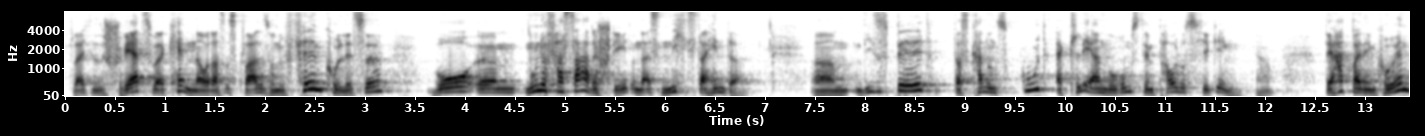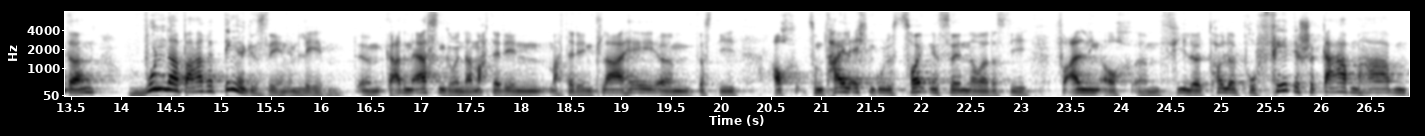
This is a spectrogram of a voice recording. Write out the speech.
vielleicht ist es schwer zu erkennen, aber das ist quasi so eine Filmkulisse, wo nur eine Fassade steht und da ist nichts dahinter. dieses Bild, das kann uns gut erklären, worum es dem Paulus hier ging. Der hat bei den Korinthern wunderbare Dinge gesehen im Leben. Ähm, gerade im ersten Gründer macht er denen, macht er denen klar, hey, ähm, dass die auch zum Teil echt ein gutes Zeugnis sind, aber dass die vor allen Dingen auch ähm, viele tolle prophetische Gaben haben.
